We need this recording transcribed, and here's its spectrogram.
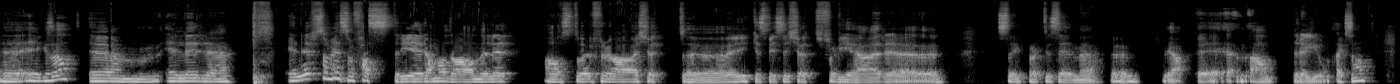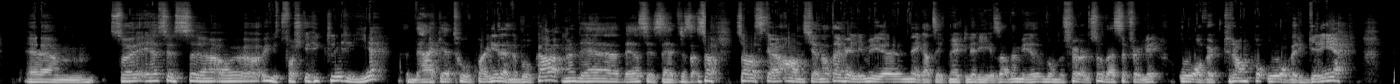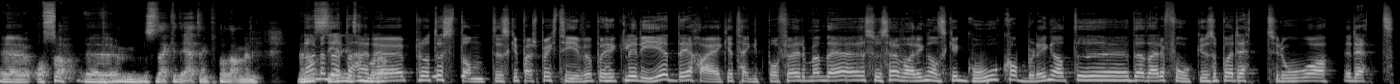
Eh, ikke sant? Um, eller, eh, eller, som en som faster i ramadan, eller avstår fra kjøtt, uh, ikke spiser kjøtt fordi jeg er uh, strengt praktiserende uh, ja, en annen religion. Ikke sant? Um, så jeg syns uh, å, utforske hykleriet Det er ikke et hovedpoeng i denne boka, men det, det syns jeg er interessant. Så, så, skal jeg anerkjenne at det er veldig mye negativt med hykleriet. Så er det mye vonde følelser, og det er selvfølgelig overtramp og overgrep uh, også. Uh, så det er ikke det jeg tenker på da. Men, men Nei, men dette liksom her hvordan... protestantiske perspektivet på hykleriet, det har jeg ikke tenkt på før. Men det syns jeg var en ganske god kobling. At det der fokuset på rett tro og rett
